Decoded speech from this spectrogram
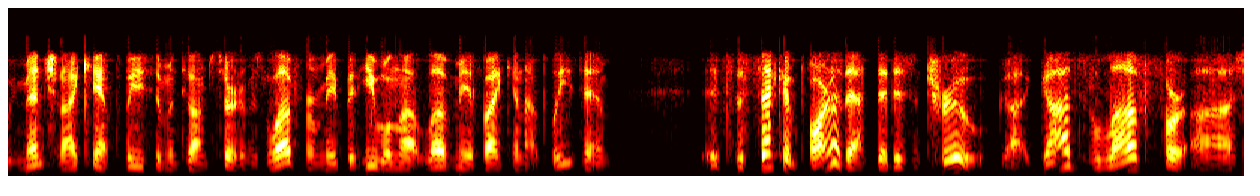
we mentioned, I can't please him until I'm certain of his love for me, but he will not love me if I cannot please him. It's the second part of that that isn't true. God, God's love for us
